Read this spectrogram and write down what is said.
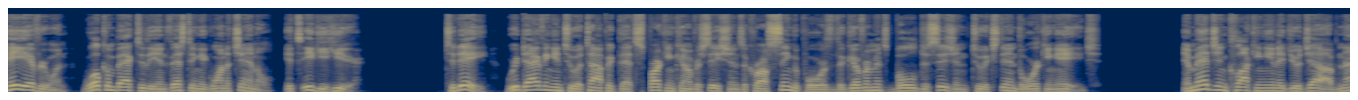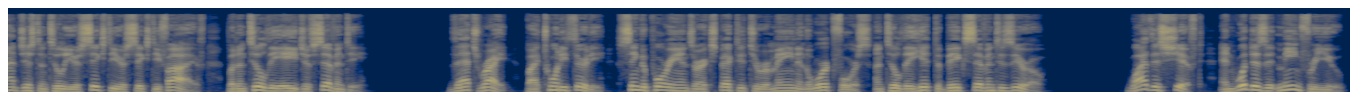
Hey everyone, welcome back to the Investing Iguana channel. It's Iggy here. Today, we're diving into a topic that's sparking conversations across Singapore the government's bold decision to extend the working age. Imagine clocking in at your job not just until you're 60 or 65, but until the age of 70. That's right, by 2030, Singaporeans are expected to remain in the workforce until they hit the big 7 to 0. Why this shift, and what does it mean for you,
